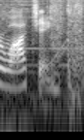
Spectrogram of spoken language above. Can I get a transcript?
For watching.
